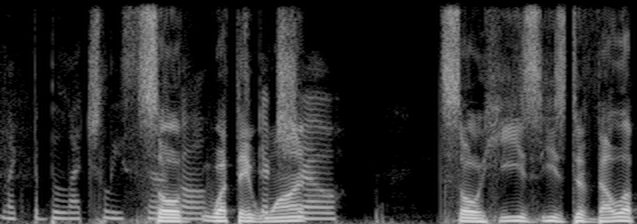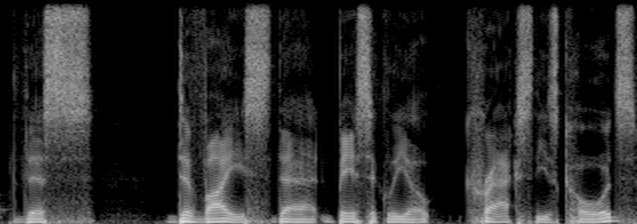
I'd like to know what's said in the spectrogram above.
like the Bletchley circle. So what they It's a good want- Show. so he's he's developed this device that basically uh, cracks these codes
